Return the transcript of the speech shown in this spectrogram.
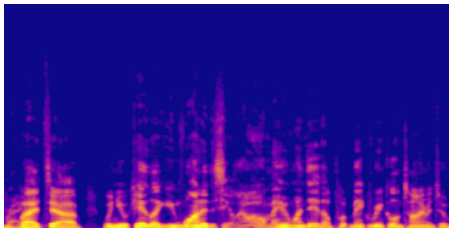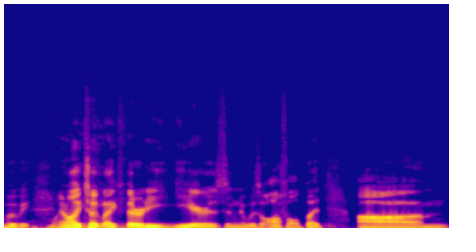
Right. but uh, when you were a kid, like you wanted to see, like, oh, maybe one day they'll put make Wrinkle in Time into a movie. it only took like 30 years, and it was awful, but um,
